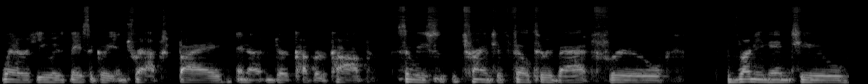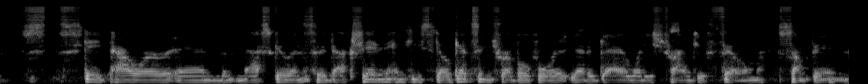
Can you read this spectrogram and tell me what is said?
where he was basically entrapped by an undercover cop. So he's trying to filter that through running into state power and the masculine seduction, and he still gets in trouble for it yet again when he's trying to film something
